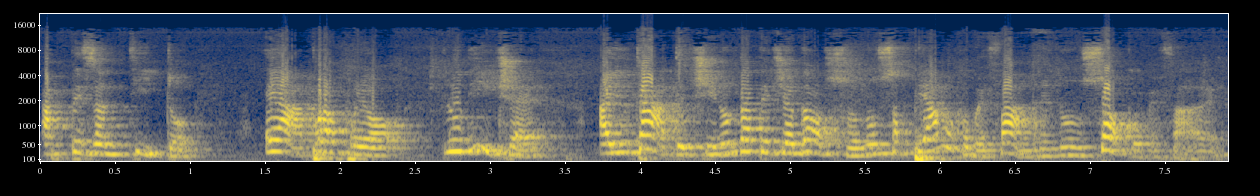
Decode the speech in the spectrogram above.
appesantito e ha proprio, lo dice, aiutateci, non dateci addosso, non sappiamo come fare, non so come fare.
